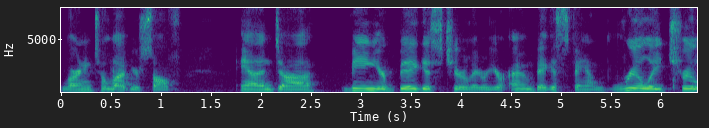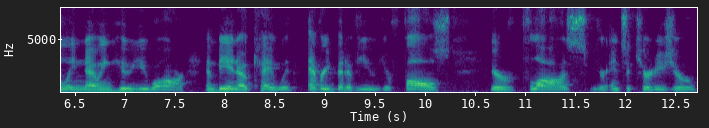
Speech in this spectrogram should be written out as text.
Learning to love yourself and uh, being your biggest cheerleader, your own biggest fan, really, truly knowing who you are and being okay with every bit of you, your falls, your flaws, your insecurities, your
